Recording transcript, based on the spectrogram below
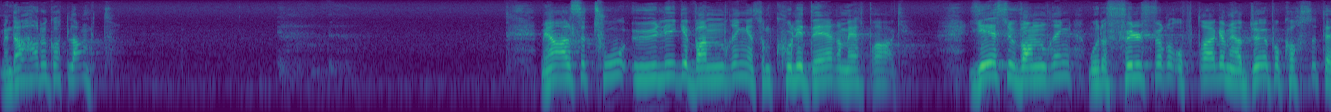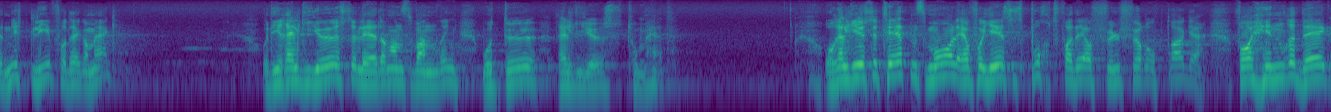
Men da har du gått langt. Vi har altså to ulike vandringer som kolliderer med et brak. Jesu vandring mot å fullføre oppdraget med å dø på korset til et nytt liv for deg og meg. Og de religiøse ledernes vandring mot død religiøs tomhet. Og Religiøsitetens mål er å få Jesus bort fra det å fullføre oppdraget. For å hindre deg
